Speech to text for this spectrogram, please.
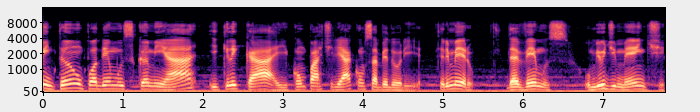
então podemos caminhar e clicar e compartilhar com sabedoria? Primeiro, devemos humildemente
